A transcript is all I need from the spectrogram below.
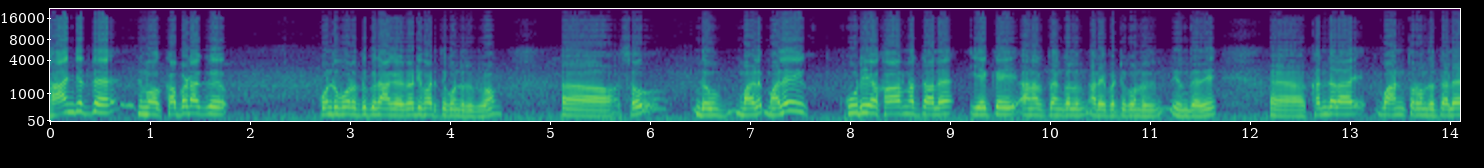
காஞ்சத்தை நம்ம கபடாக்கு கொண்டு போகிறதுக்கு நாங்கள் ரெடி படுத்தி கொண்டிருக்கிறோம். ஸோ இந்த மழை மழை கூடிய காரணத்தால் இயற்கை அனர்த்தங்களும் நடைபெற்று கொண்டு இருந்தது. கந்தளாய் வான் திறந்ததால்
